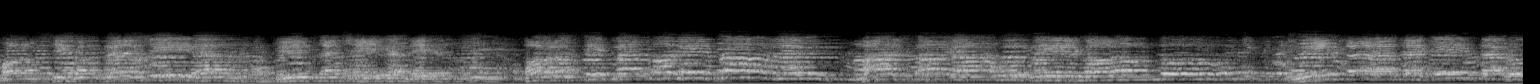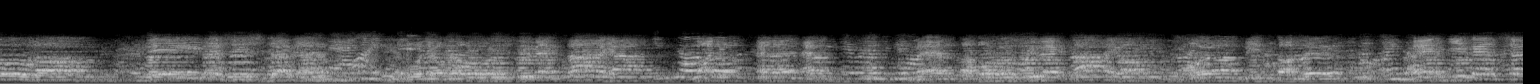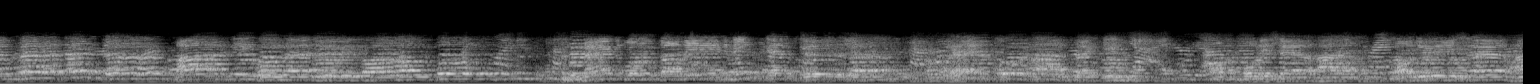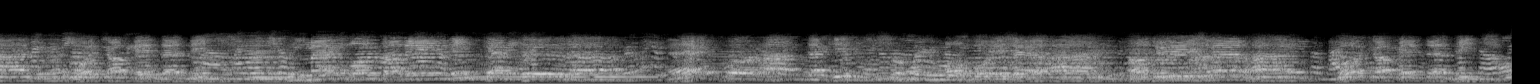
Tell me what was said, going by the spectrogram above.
Hallgassuk a feleségem, képzettségemért. Hallgassuk egyiket sem vedett, bármikor elő valamból. Megmondtam én minket tőle, ekkorán neki, abból is elhány, a nő is elhány, hogy csak érted nincs.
